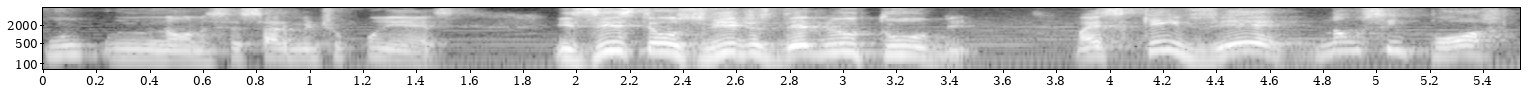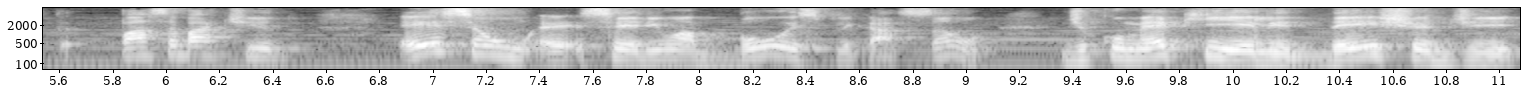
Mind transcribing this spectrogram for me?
não- não necessariamente o conhece. Existem os vídeos dele no YouTube, mas quem vê não se importa, passa batido. Esse é um- é, seria uma boa explicação de como é que ele deixa de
